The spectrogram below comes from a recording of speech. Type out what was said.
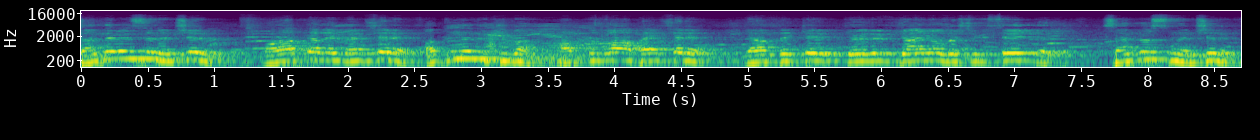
Sen nerelisin hemşerim? Malatyalıyım hemşerim. Adın nedir Kübra? Abdullah hemşerim. Yanımdaki köylüm can yoldaşım Hüseyin'dir. Sen nasılsın hemşerim?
